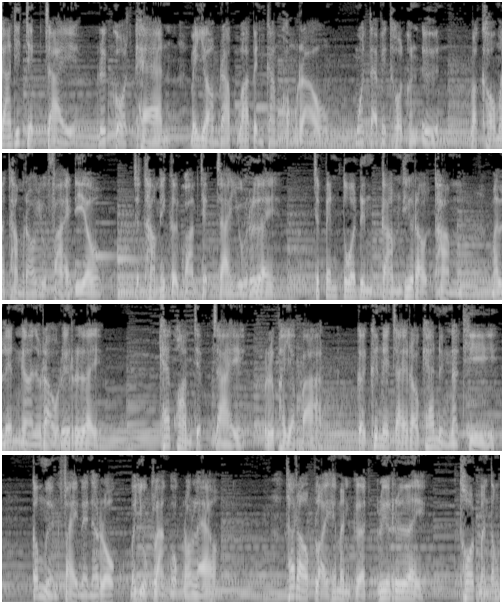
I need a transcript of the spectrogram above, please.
การที่เจ็บใจหรือโกรธแค้นไม่ยอมรับว่าเป็นกรรมของเรา มัวแต่ไปโทษคนอื่น ว่าเขามาทำเราอยู่ฝ่ายเดียว จะทำให้เกิดความเจ็บใจอยู่เรื่อย จะเป็นตัวดึงกรรมที่เราทำมาเล่นงานเราเรื่อยๆ แค่ความเจ็บใจหรือพยาบาท เกิดขึ้นในใจเราแค่หนึ่งนาที ก็เหมือนไฟในนรกมาอยู่กลางอกเราแล้ว ถ้าเราปล่อยให้มันเกิดเรื่อยๆ โทษมันต้อง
